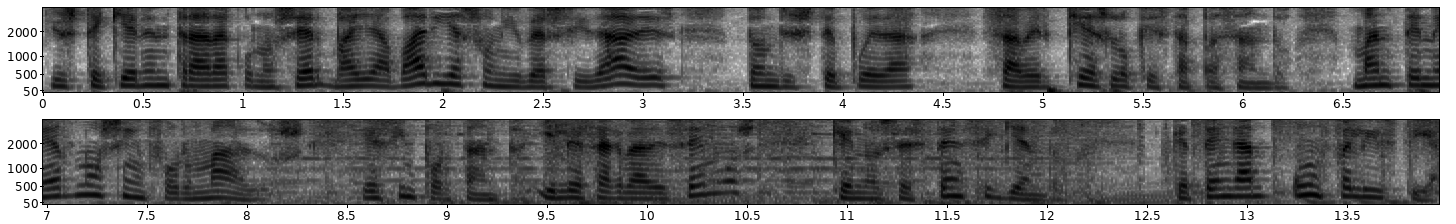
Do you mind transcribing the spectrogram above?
y usted quiere entrar a conocer, vaya a varias universidades donde usted pueda saber qué es lo que está pasando. Mantenernos informados es importante y les agradecemos que nos estén siguiendo. Que tengan un feliz día.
